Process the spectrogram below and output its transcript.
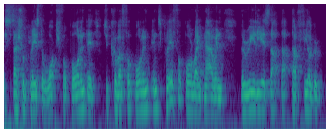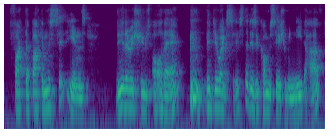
a, special place to watch football and to, to cover football and, and, to play football right now. And there really is that that, that feel good factor back in the city. And the other issues are there; they do exist. That is a conversation we need to have.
